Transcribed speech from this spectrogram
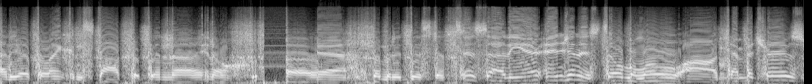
and the airplane can stop within, uh, you know, uh, yeah, limited distance. Since uh, the air engine is still below uh, temperatures,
